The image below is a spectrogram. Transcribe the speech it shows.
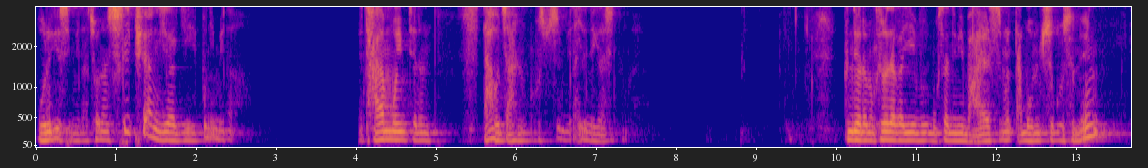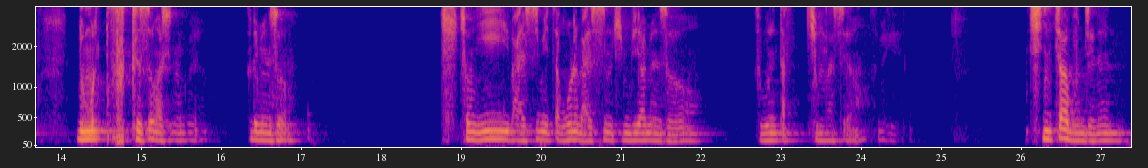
모르겠습니다. 저는 실패한 이야기 뿐입니다. 다음 모임 때는 나오지 않고 싶습니다. 이런 얘기를 하시는 거예요. 근데 여러분 그러다가 이 목사님이 말씀을 다 멈추고서는 눈물이 탁 들썩하시는 거예요. 그러면서 저는 이 말씀이 딱 오늘 말씀을 준비하면서 그분이 딱 기억났어요. 진짜 문제는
